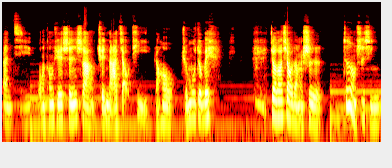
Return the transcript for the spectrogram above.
反击，往同学身上拳打脚踢，然后全部就被 叫到校长室。这种事情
